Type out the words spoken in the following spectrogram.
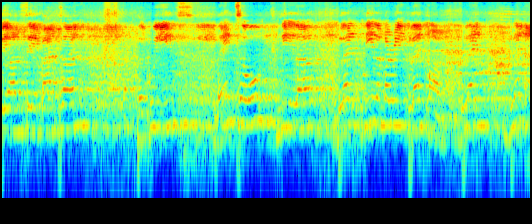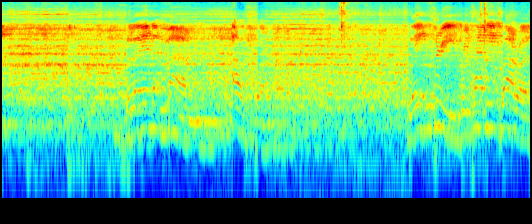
Beyonce Banton. The Queens. Lane two, Neela, Blen, Neela Marie Blenmam. Blen, Blenna. Blenmam. Alpha. Lane three, Britannic Baron,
